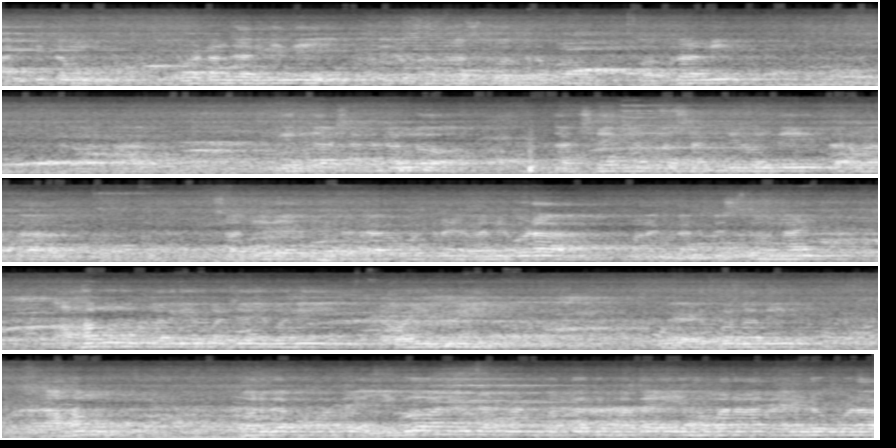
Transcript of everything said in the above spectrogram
అంకితం ఇవ్వటం జరిగింది. వీరభద్ర స్తోత్ర స్తోత్రాన్ని. తర్వాత గిరిజా శతకంలో దక్షిణంలో శక్తి ఉంది. తర్వాత సతీదేవి పుట్టిన ఇవన్నీ కూడా మనకు కనిపిస్తూ ఉన్నాయి. అహమును తొలగింపజేయమని కవయిత్రి వేడుకున్నది. అహం తొలగకపోతే ఇగో అనేటటువంటి తొలగకపోతే ఈ రెండు కూడా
